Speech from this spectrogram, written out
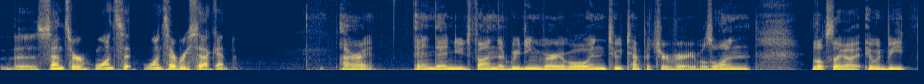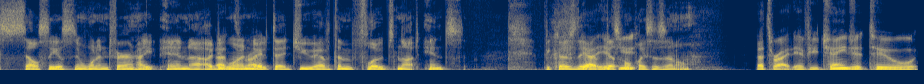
the sensor once it once every second. All right. And then you define the reading variable and two temperature variables. One, it looks like a, it would be Celsius and one in Fahrenheit. And uh, I do That's want to note that you have them floats, not ints, because they Yeah, have decimal you- places in them. That's right. If you change it to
